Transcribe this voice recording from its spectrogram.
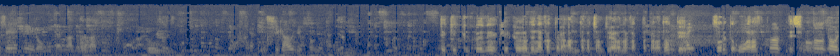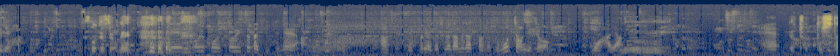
精神論みたいなった。うん。違うでしょみたいな。で、結局ね、結果が出なかったら、あんたがちゃんとやらなかったからだって、はいそれで終わらせてしまうのその通りです。そうですよね。でそういうそういう人たちってね、あのあやっぱり私がダメだったんだと思っちゃうんですよ、もはや。うね、ん。ちょっとした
